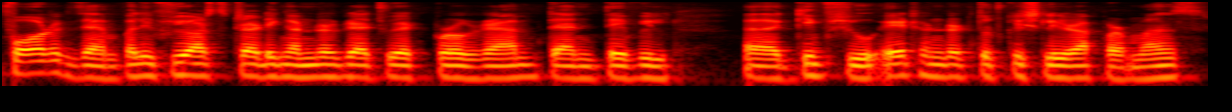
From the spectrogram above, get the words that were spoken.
for example if you are studying undergraduate program then they will uh, give you 800 turkish lira per month.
